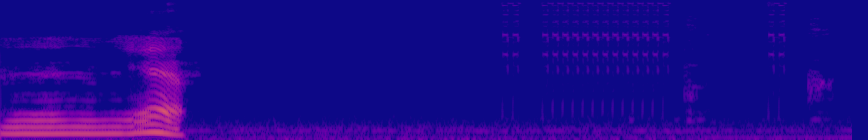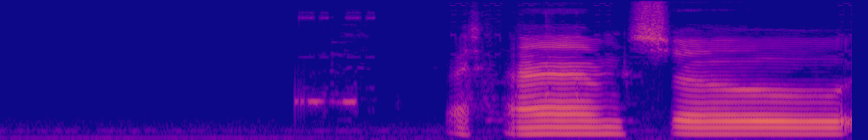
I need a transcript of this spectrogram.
Um, yeah. Right. Um. So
